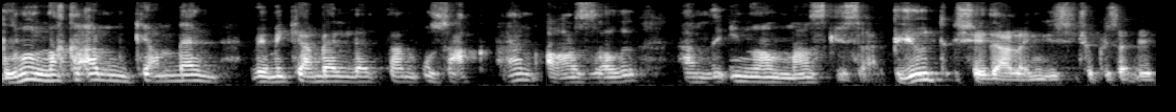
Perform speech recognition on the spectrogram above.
bunun ne kadar mükemmel ve mükemmellikten uzak hem arızalı hem de inanılmaz güzel. Beauty şey derler İngilizce çok güzel bir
